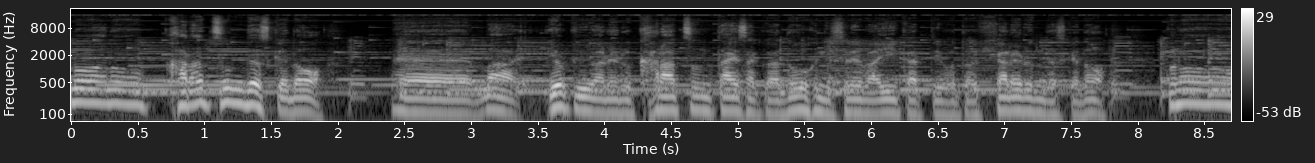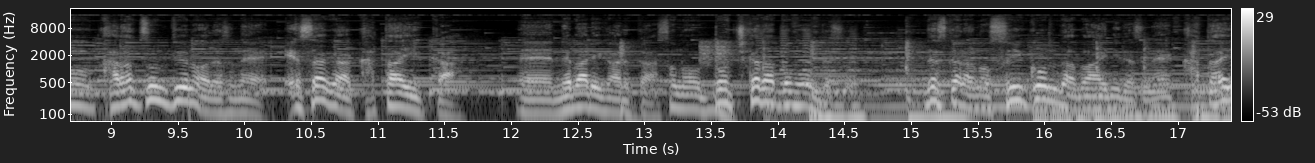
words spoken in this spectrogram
のあのカラツンですけどえー、まあよく言われるカラツン対策はどういうふうにすればいいかっていうことを聞かれるんですけどこのカラツンっていうのはですね餌が硬いか、えー、粘りがあるかそのどっちかだと思うんですですからあの吸い込んだ場合にですね硬い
